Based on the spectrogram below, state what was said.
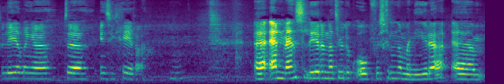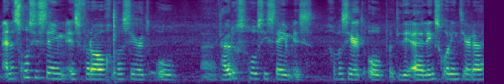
leerlingen te integreren. Uh, en mensen leren natuurlijk op verschillende manieren. Um, en het schoolsysteem is vooral gebaseerd op. Uh, het huidige schoolsysteem is gebaseerd op het uh, linksgeoriënteerde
